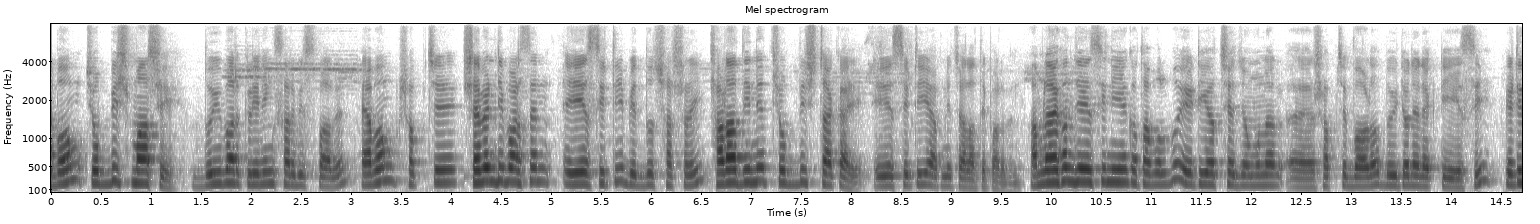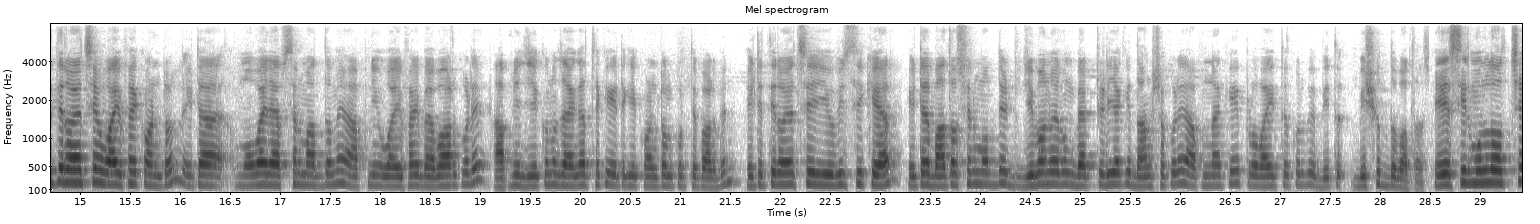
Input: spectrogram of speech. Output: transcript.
এবং চব্বিশ মাসে দুইবার ক্লিনিং সার্ভিস পাবেন এবং সবচেয়ে সেভেন্টি পার্সেন্ট এএসিটি বিদ্যুৎ সাশ্রয়ী। সারাদিনে চব্বিশ টাকায় এএসিটি আপনি চালাতে পারবেন। আমরা এখন যে এসি নিয়ে কথা বলব, এটি হচ্ছে যমুনার সবচেয়ে বড় দুই টনের একটি এসি। এটিতে রয়েছে ওয়াইফাই কন্ট্রোল। এটা মোবাইল অ্যাপস এর মাধ্যমে আপনি ওয়াইফাই ব্যবহার করে আপনি যে কোনো জায়গা থেকে এটাকে কন্ট্রোল করতে পারবেন। এটিতে রয়েছে ইউভিসি কেয়ার। এটা বাতাসের মধ্যে জীবাণু এবং ব্যাকটেরিয়াকে ধ্বংস করে আপনাকে প্রবাহিত করবে বিশুদ্ধ বাতাস। এসির মূল্য হচ্ছে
